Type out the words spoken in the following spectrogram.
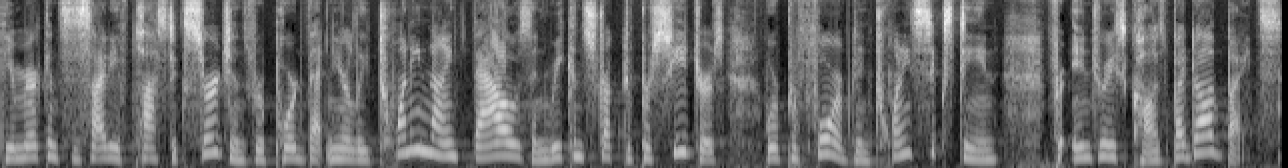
The American Society of Plastic Surgeons reported that nearly 29,000 reconstructive procedures were performed in 2016 for injuries caused by dog bites.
